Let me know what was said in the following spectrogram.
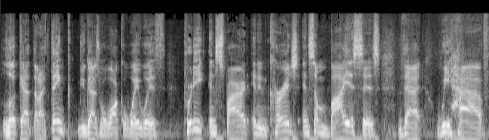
look at that I think you guys will walk away with pretty inspired and encouraged, and some biases that we have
